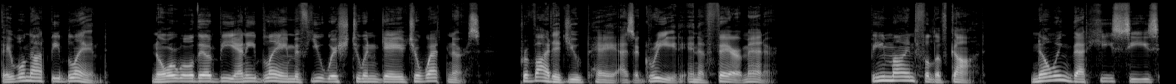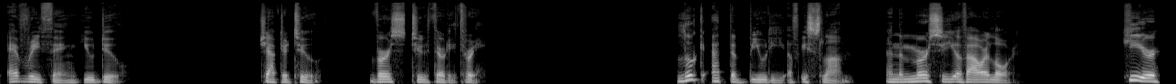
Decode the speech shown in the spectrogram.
they will not be blamed, nor will there be any blame if you wish to engage a wet nurse, provided you pay as agreed in a fair manner. Be mindful of God, knowing that He sees everything you do. Chapter 2, verse 233. Look at the beauty of Islam and the mercy of our Lord. Here,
